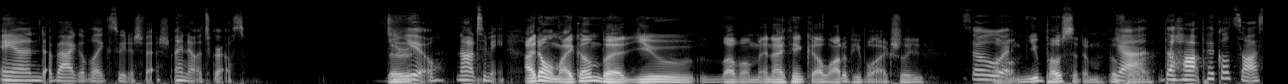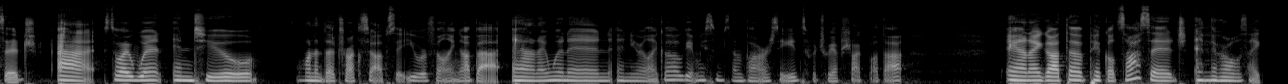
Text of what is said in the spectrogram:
and a bag of like Swedish fish. I know it's gross. To They're- you, not to me. I don't like them, but you love them, and I think a lot of people actually So love them. You posted them before. Yeah, the hot pickled sausage at so I went into one of the truck stops that you were filling up at and I went in and you were like, "Oh, get me some sunflower seeds," which we have to talk about that. And I got the pickled sausage and the girl was like,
